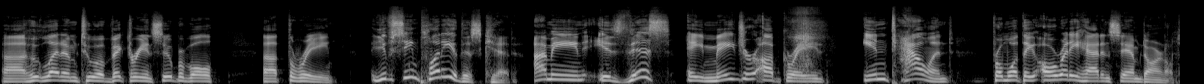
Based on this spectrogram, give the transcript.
uh, who led him to a victory in Super Bowl uh, three. You've seen plenty of this kid. I mean, is this a major upgrade in talent from what they already had in Sam Darnold?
